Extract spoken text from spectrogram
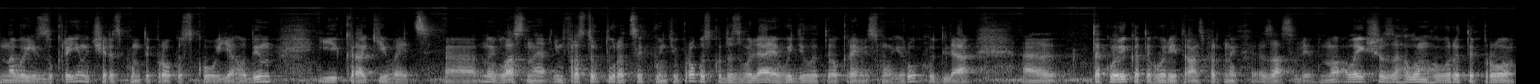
на виїзд з України через пункти пропуску Ягодин і Краківець. Е, Ну і власне інфраструктура цих пунктів пропуску дозволяє виділити окремі смуги руху для е, такої категорії транспортних засобів. Ну але якщо загалом говорити про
